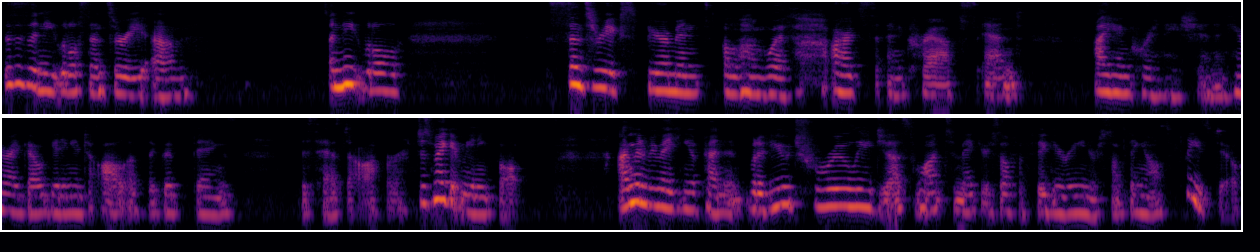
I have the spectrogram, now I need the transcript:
this is a neat little sensory um, a neat little sensory experiment along with arts and crafts and eye-hand coordination. And here I go getting into all of the good things this has to offer. Just make it meaningful. I'm going to be making a pendant, but if you truly just want to make yourself a figurine or something else, please do.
